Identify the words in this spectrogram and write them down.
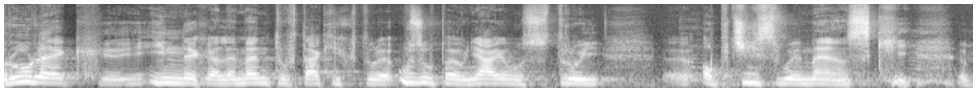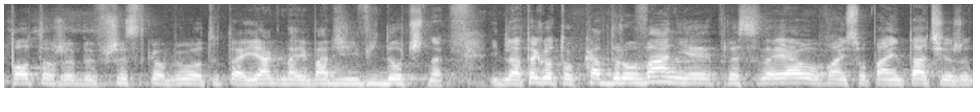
rurek, innych elementów takich, które uzupełniają strój E, obcisły męski, po to, żeby wszystko było tutaj jak najbardziej widoczne. I dlatego to kadrowanie Presleya, Państwo pamiętacie, że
